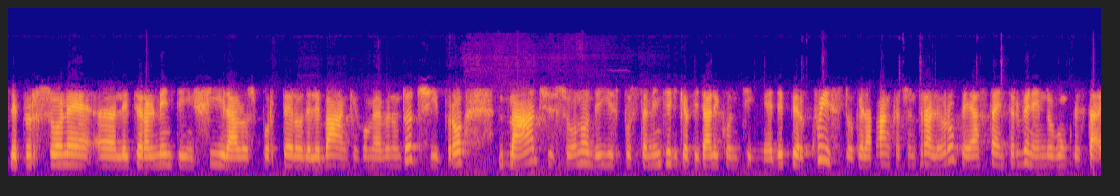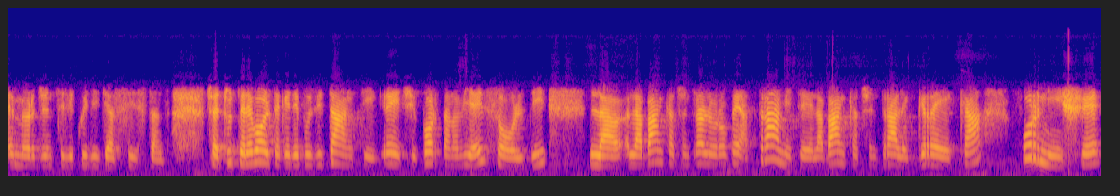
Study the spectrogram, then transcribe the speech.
le persone eh, letteralmente in fila allo sportello delle banche come è avvenuto a Cipro, ma ci sono degli spostamenti di capitali continui ed è per questo che la Banca Centrale Europea sta intervenendo con questa Emergency Liquidity Assistance, cioè tutte le volte che i depositanti greci portano via i soldi, la, la Banca Centrale Europea tramite la Banca Centrale greca fornisce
